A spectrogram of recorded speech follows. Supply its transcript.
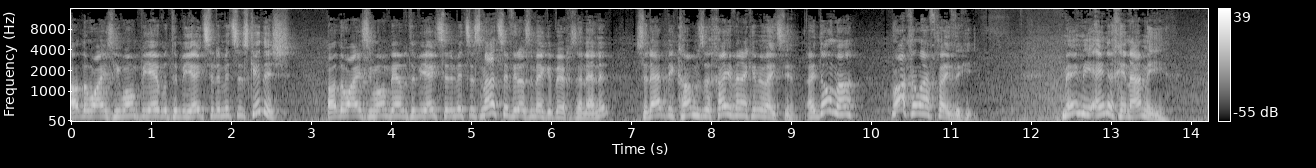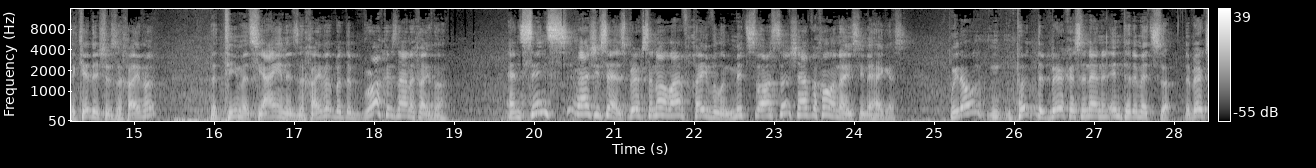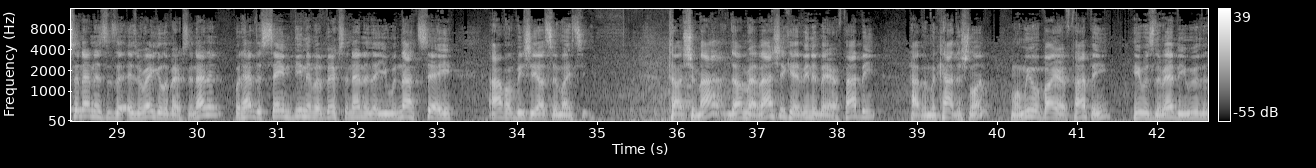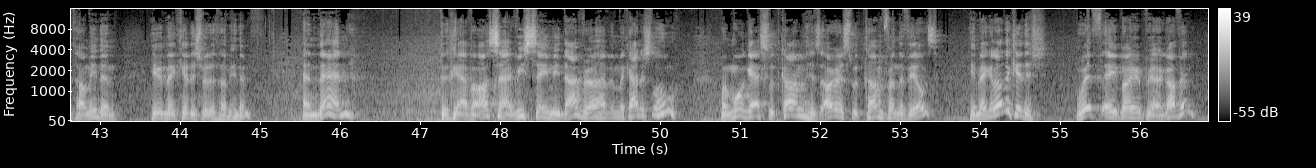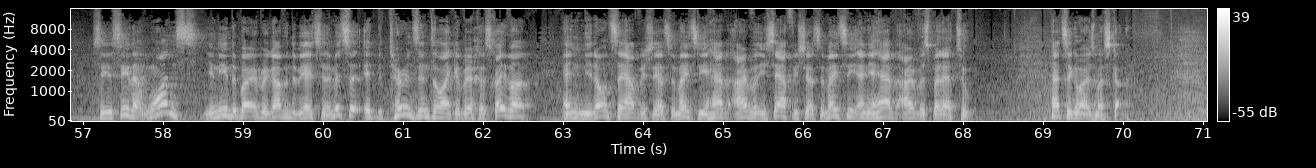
Otherwise, he won't be able to be Eitz in the mitzvah's Kiddush. Otherwise, he won't be able to be Eitz in the mitzvah's Matzah if he doesn't make a Birchas Hanenin. So that becomes a Chayiv and I can be Eitzim. Aidoma, Rachalaf Chayivihi. Maybe Einachinami, the Kiddush is a Chayiv, the Timas Yayin is a Chayiv, but the Brach is not a Chayiv. And since Rashi says. We don't put the Birchas into the mitzvah. The Birchas Hanenin is, a, is a regular Birchas would have the same dinim of Birchas that you would not say, Aval Bishiyatsa Maitzi. Tashema, Dam Rav Ashi, Kevin Be'er Papi, have a Lon. When we were by Rav Papi, he was the Rebbe, we were the Talmidim, he would make Kiddush for the Talmidim. And then. When more guests would come, his Aris would come from the fields, he'd make another Kiddush with a Bayir Priyagavin. So you see that once you need the Bayir Priyagavin to be Eitzah the Mitzvah, it turns into like a Birchas Chayva, and you don't say Afish Yatsumaitzi, you have Arva, you say Yatsumaitzi, and you have Arvas that too. That's the Gemara's Maskana.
